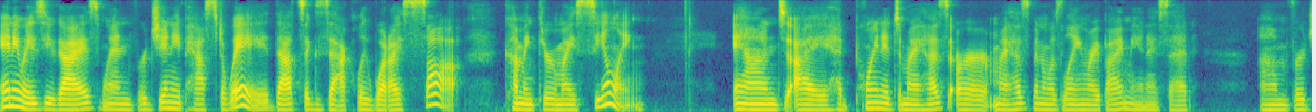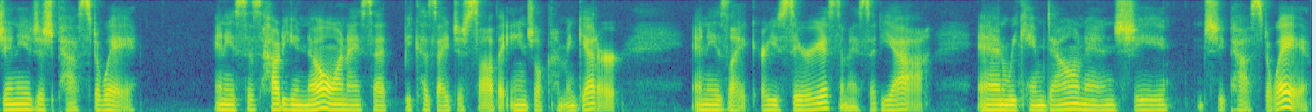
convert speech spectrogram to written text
Anyways, you guys, when Virginia passed away, that's exactly what I saw coming through my ceiling. And I had pointed to my husband, or my husband was laying right by me, and I said, um, Virginia just passed away. And he says, How do you know? And I said, Because I just saw the angel come and get her. And he's like, Are you serious? And I said, Yeah. And we came down and she she passed away.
